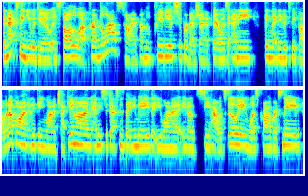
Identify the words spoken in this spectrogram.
The next thing you would do is follow up from the last time, from the previous supervision. If there was anything that needed to be followed up on, anything you want to check in on, any suggestions that you made that you want to, you know, see how it's going, was progress made.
